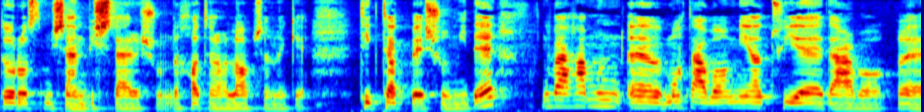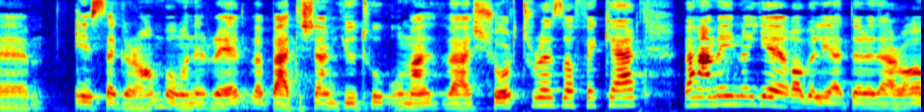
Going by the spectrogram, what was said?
درست میشن بیشترشون به خاطر حالا option ه که تیک تاک بهشون میده و همون محتوا میاد توی در واقع اینستاگرام به عنوان reel و بعدش هم یوتیوب اومد و شورت رو اضافه کرد و همه اینا یه قابلیت داره. در واقع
